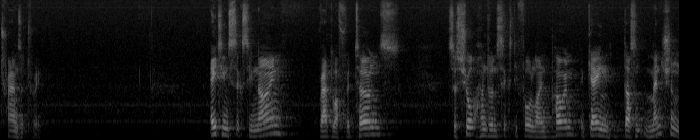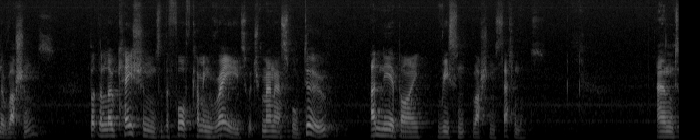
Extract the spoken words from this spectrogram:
transitory? 1869, Radloff returns. It's a short 164-line poem. Again, doesn't mention the Russians, but the locations of the forthcoming raids which Manas will do are nearby recent Russian settlements. And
